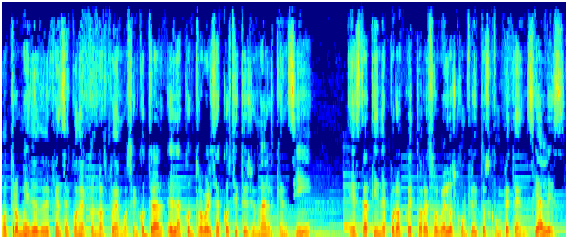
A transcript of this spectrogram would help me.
Otro medio de defensa con el que nos podemos encontrar es la controversia constitucional, que en sí esta tiene por objeto resolver los conflictos competenciales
